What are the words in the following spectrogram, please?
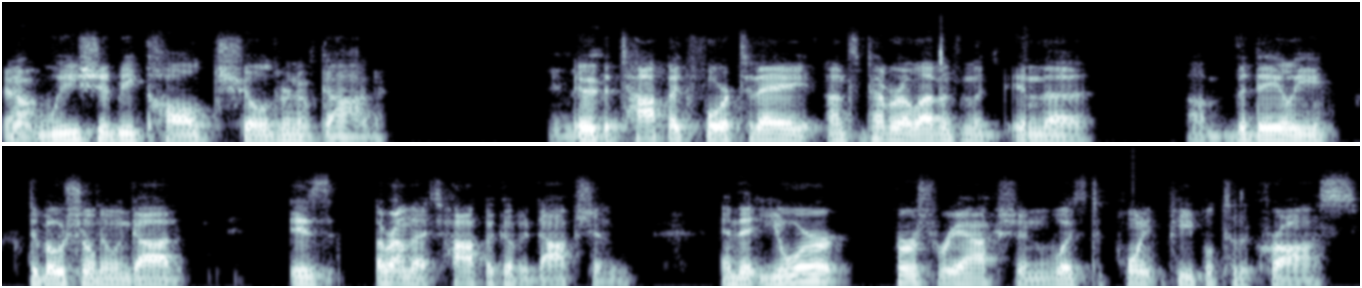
yeah. that we should be called children of God. Amen. The topic for today on September 11th in the in the um, the daily devotional knowing God is around that topic of adoption and that your first reaction was to point people to the cross.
